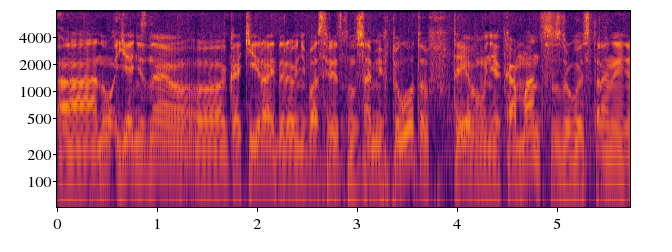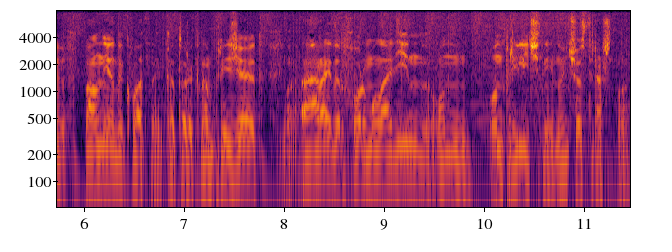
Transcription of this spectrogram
А, ну, я не знаю, э, какие райдеры непосредственно у самих пилотов. Требования команд, с другой стороны, вполне адекватные, которые к нам приезжают. А райдер Формулы-1, он, он приличный, но ничего страшного.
